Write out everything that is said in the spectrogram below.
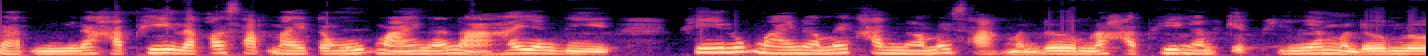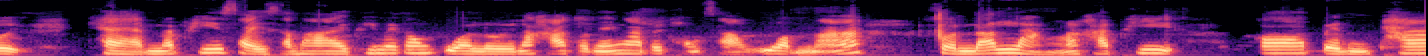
แบบนี้นะคะ พี่แล้วก็ซับในตรงลูกไม้เนื้อหนาให้ยังดี พี่ลูกไม้เนื้อไม่คันเนื้อไม่สากเหมือนเดิมนะคะ พี่งานเก็บพรีเมียมเหมือนเดิมเลย แขนนะพี่ใส่สบายพี่ไม่ต้องกลัวเลยนะคะ ตัวนี้งานเป็นของสาวอวมนะ ส่วนด้านหลังนะคะ พี่ก็เป็นผ้า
